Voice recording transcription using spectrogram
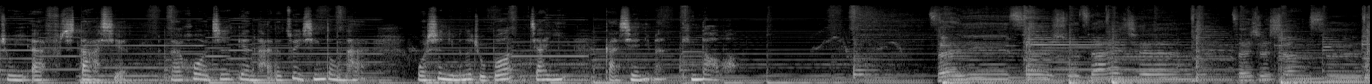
注意 F 是大写，来获知电台的最新动态。我是你们的主播佳一，感谢你们听到我。再一次说再见，在这相似的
